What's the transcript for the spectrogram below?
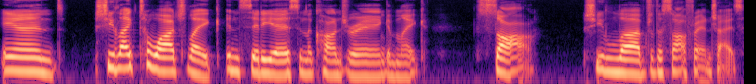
And she liked to watch like Insidious and The Conjuring and like Saw. She loved the Saw franchise.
